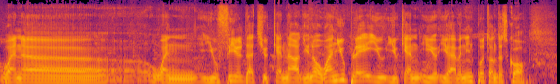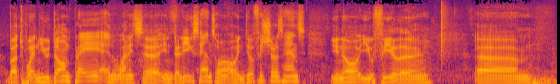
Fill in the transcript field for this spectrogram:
when uh, when you feel that you cannot, you know, when you play, you you can you, you have an input on the score. But when you don't play, and when it's uh, in the league's hands or, or in the officials' hands, you know, you feel. Uh, um,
